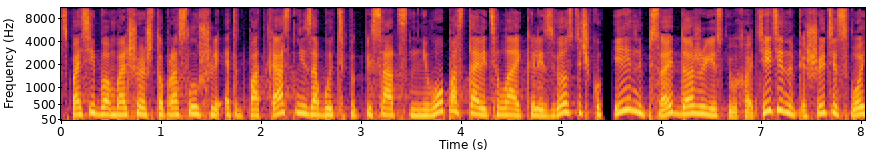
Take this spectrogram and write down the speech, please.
Спасибо вам большое, что прослушали этот подкаст. Не забудьте подписаться на него, поставить лайк или звездочку, или написать даже, если вы хотите, напишите свой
